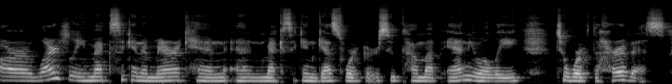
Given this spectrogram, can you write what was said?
are largely Mexican American and Mexican guest workers who come up annually to work the harvest.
